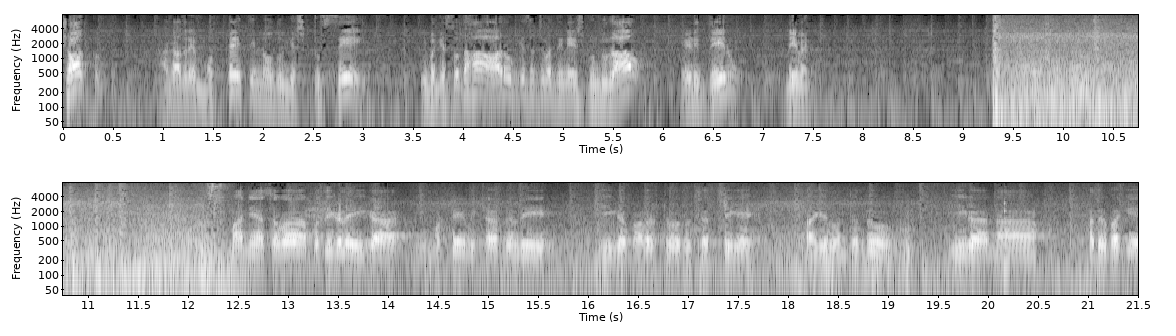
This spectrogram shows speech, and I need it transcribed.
ಶಾಕ್ ಉಂಟು. ಹಾಗಾದ್ರೆ ಮೊಟ್ಟೆ ತಿನ್ನೋದು ಎಷ್ಟು ಸೇಫ್? ಈ ಬಗ್ಗೆ ಸ್ವತಃ ಆರೋಗ್ಯ ಸಚಿವ ದಿನೇಶ್ ಗುಂಡೂರಾವ್ ಹೇಳಿದ್ದೇನು ನೀವೇನು? ಮಾನ್ಯ ಸಭಾಪತಿಗಳೇ ಈಗ ಈ ಮೊಟ್ಟೆ ವಿಚಾರದಲ್ಲಿ ಈಗ ಬಹಳಷ್ಟು ಅದು ಚರ್ಚೆಗೆ ಆಗಿರುವಂಥದ್ದು. ಈಗ ನಾ ಅದರ ಬಗ್ಗೆ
